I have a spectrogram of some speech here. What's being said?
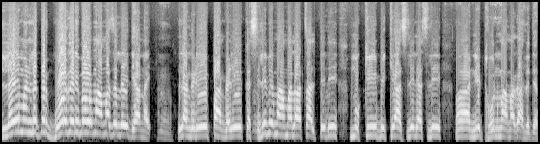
लय म्हणलं तर गोर गरीबावर मामाचं लय ध्यान आहे. हा. लंगडी पांगडी कसली बी मामाला चालते ती मुक्की बिक्की असलेली असली अं, नीट होऊन मामा घालू त्यात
